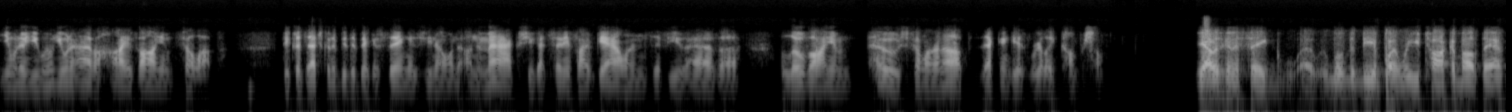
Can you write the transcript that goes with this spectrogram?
You want to you you want to have a high volume fill up because that's going to be the biggest thing. Is you know on the on the max you got 75 gallons. If you have a low volume hose filling it up, that can get really cumbersome. Yeah, I was going to say, uh, will there be a point where you talk about that?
